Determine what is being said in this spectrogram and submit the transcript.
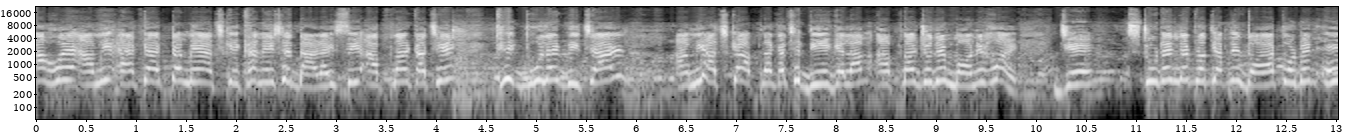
না হয়ে আমি একা একটা মেয়ে আজকে এখানে এসে দাঁড়াইছি। আপনার কাছে ঠিক ভুলের বিচার আমি আজকে আপনার কাছে দিয়ে গেলাম। আপনার যদি মনে হয় যে স্টুডেন্টদের প্রতি আপনি দয়া করবেন, এই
